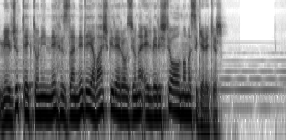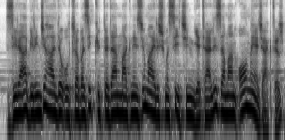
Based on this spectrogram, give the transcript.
mevcut tektoniğin ne hızla ne de yavaş bir erozyona elverişli olmaması gerekir. Zira birinci halde ultrabazik kütleden magnezyum ayrışması için yeterli zaman olmayacaktır,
